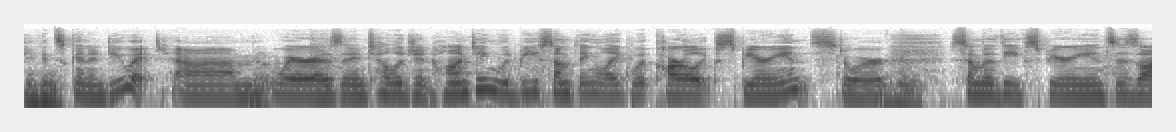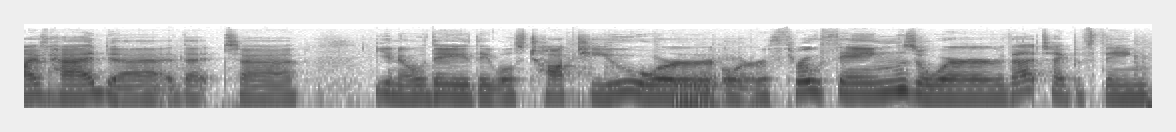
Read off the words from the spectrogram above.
it's going to do it. Um, Whereas an intelligent haunting would be something like what Karl experienced, or some of the experiences I've had uh, that. You know they they will talk to you or or throw things or that type of thing.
